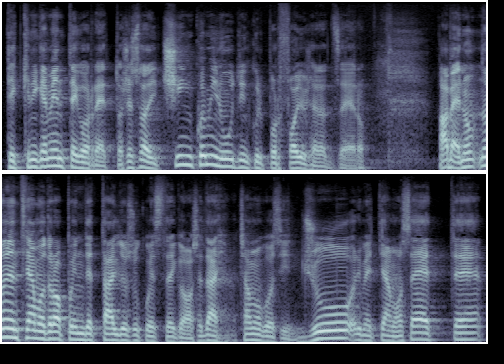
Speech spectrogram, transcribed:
Tecnicamente corretto, ci sono stati 5 minuti in cui il portfolio c'era zero. Vabbè, non, non, entriamo troppo in dettaglio su queste cose. Dai, facciamo così. Giù, rimettiamo 7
